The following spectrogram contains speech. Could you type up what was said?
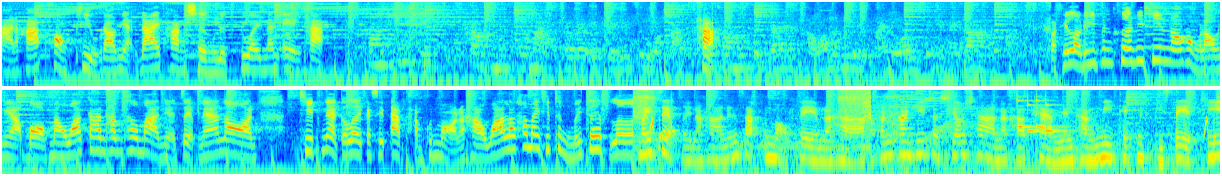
านะคะของผิวเราเนี่ยได้ทางเชิงลึกด้วยนั่นเองค่ะ ตอนที่ทำเทอร์มาส ค่ะค่ะความรู้สึกได้ไหมคะว่ามันเจ็บไหมหรือว่ารู้สึกยังไงบ้างจากที่เราได้ยินเพื่อนๆพี่ๆน้องของเราเนี่ยบอกมาว่าการทำเทอร์มาเนี่ยเจ็บแน่นอน ทิปเนี่ยก็เลยกระซิบแอบถามคุณหมอนะคะ ว่าแล้วทำไมทิปถึงไม่เจ็บเลย ไม่เจ็บเลยนะคะ เนื่องจากคุณหมอเฟรมนะคะ ค่อนข้างที่จะเชี่ยวชาญนะคะ แถมยังทั้งมีเทคนิคพิเศษที่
